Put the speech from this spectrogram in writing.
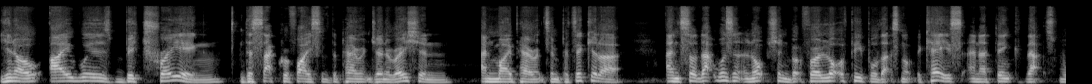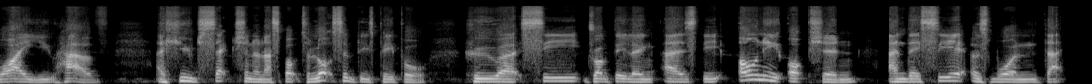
You know, I was betraying the sacrifice of the parent generation and my parents in particular. And so that wasn't an option. But for a lot of people, that's not the case. And I think that's why you have a huge section. And I spoke to lots of these people who uh, see drug dealing as the only option and they see it as one that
